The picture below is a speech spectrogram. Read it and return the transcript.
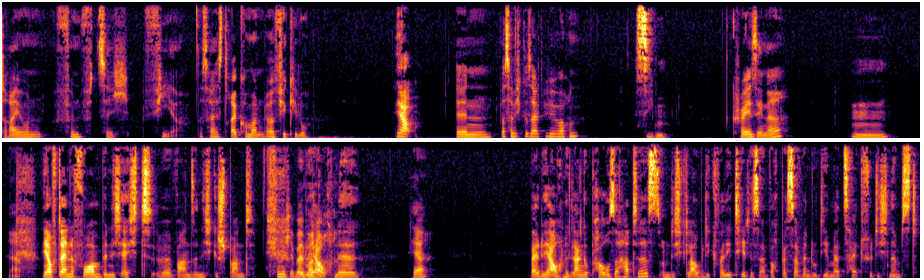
53,4. Das heißt 3,4 Kilo. Ja. In, was habe ich gesagt, wie viele Wochen? Sieben. Crazy, ne? Mhm. Ja. Ja, auf deine Form bin ich echt äh, wahnsinnig gespannt. Ich fühle mich aber weil immer du ja noch. auch eine. Ja? Weil du ja auch eine lange Pause hattest und ich glaube, die Qualität ist einfach besser, wenn du dir mehr Zeit für dich nimmst.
